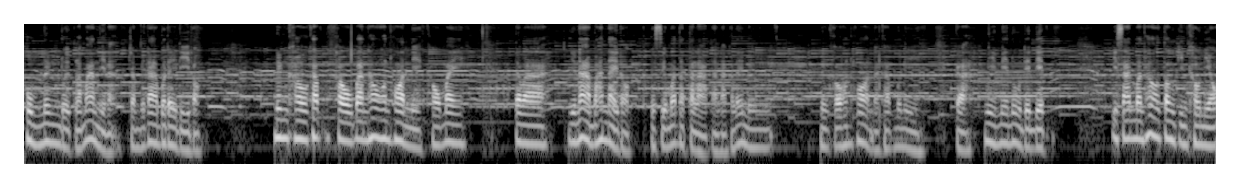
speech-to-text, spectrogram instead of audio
ทุ่มหนึ่งโดยประมาณนี่แหละจำไม่ได้บ่ได้ดีดอกหนึ่งเขาครับเขาบ้านเฮาฮ้อนๆนี่เขาไม่ แต่ว่าอยู่หน้าบ้านใดดอกไปซื้อมาตลาดนั่นล่ะก็เลยหนึ่งหนึ่งเขาฮ้อนๆนะครับมื้อนี้ก็มีเมนูเด็ดๆอีสานบ้านเฮาต้องกินข้าวเหนียว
